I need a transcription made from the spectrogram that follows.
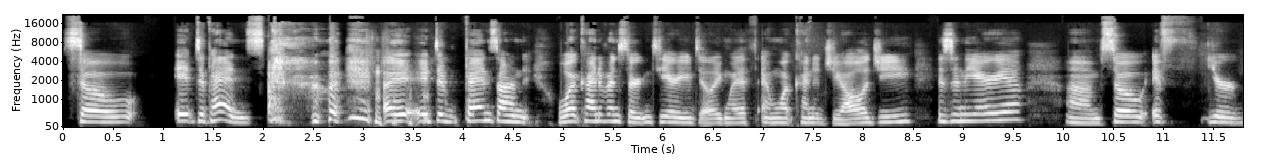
So it depends. it depends on what kind of uncertainty are you dealing with and what kind of geology is in the area. Um, so if your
